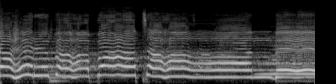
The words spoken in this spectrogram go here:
তাহের বাবা চাহান দে।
